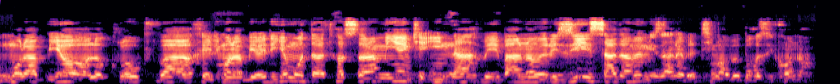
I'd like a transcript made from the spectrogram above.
مربیا حالا کلوب و خیلی مربیای دیگه مدت هاست دارن میگن که این نحوه برنامه ریزی صدمه می‌زنه به تیما به بازیکنها.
